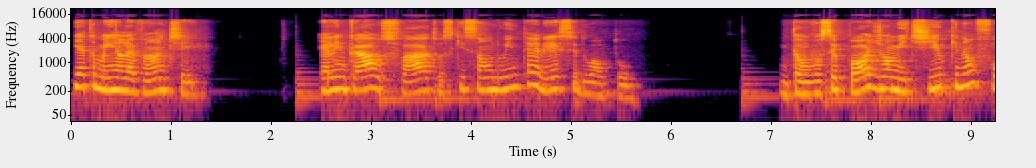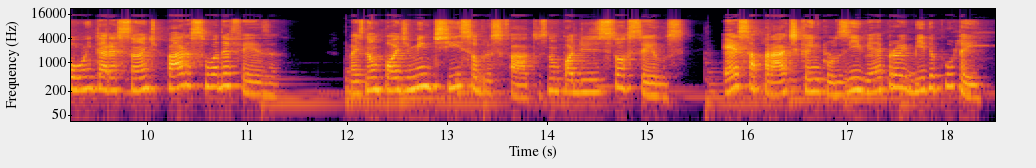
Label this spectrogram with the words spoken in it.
E é também relevante elencar os fatos que são do interesse do autor. Então, você pode omitir o que não for interessante para sua defesa mas não pode mentir sobre os fatos, não pode distorcê-los. Essa prática, inclusive, é proibida por lei.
